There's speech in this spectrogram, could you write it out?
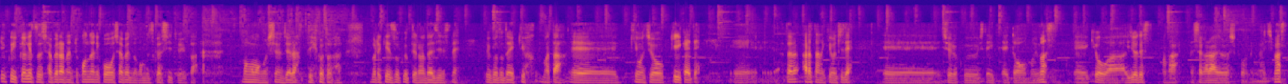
よく1ヶ月喋らないとこんなにこう喋るのが難しいというか、まごまごしちゃうんじゃなっていうことが、やっぱり継続っていうのは大事ですね。ということで、今日また、えー、気持ちを切り替えて、えー、新たな気持ちで、えー、収録していきたいと思います、えー、今日は以上です。また明日からよろしくお願いします。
